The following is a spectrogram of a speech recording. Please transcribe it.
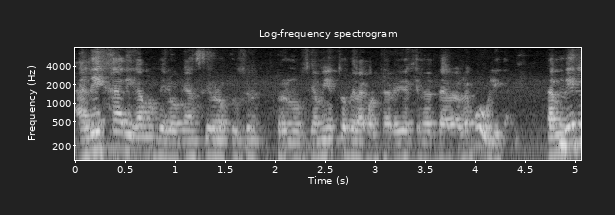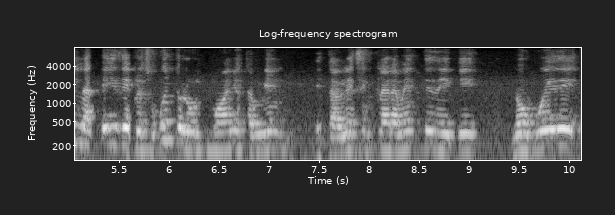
aleja, digamos, de lo que han sido los pronunciamientos de la Contraloría General de la República. También las leyes de presupuesto en los últimos años también establecen claramente de que no puede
